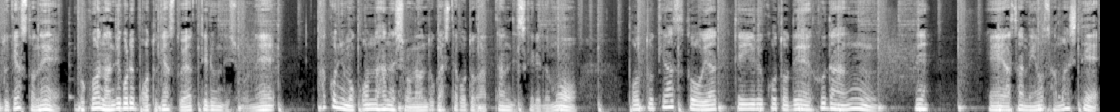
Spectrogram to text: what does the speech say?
ッドキャストね、僕はなんでこれポッドキャストやってるんでしょうね。過去にもこんな話を何度かしたことがあったんですけれども、ポッドキャストをやっていることで普段、ね、えー、朝目を覚まして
